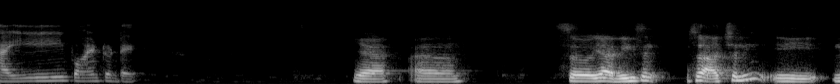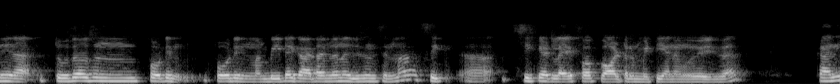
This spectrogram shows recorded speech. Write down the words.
హై పాయింట్ ఉంటాయి. Yeah so yeah recent so actually ఈ నేను టూ థౌజండ్ ఫోర్టీన్ ఫోర్టీన్ మన బీటెక్ ఆ టైంలోనే చూసిన cinema Secret Life of Walter Mitty అనే మూవీ చూసా. కానీ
